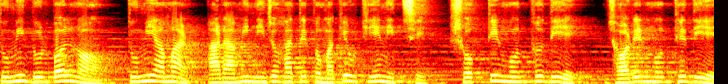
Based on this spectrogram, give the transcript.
তুমি দুর্বল নও, তুমি আমার, আর আমি নিজ হাতে তোমাকে উঠিয়ে নিচ্ছি। শক্তির মধ্য দিয়ে, ঝড়ের মধ্যে দিয়ে,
